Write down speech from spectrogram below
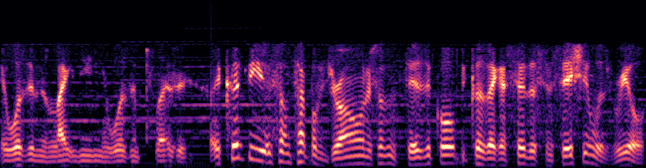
it wasn't enlightening. It wasn't pleasant. It could be some type of drone or something physical because, like I said, the sensation was real.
